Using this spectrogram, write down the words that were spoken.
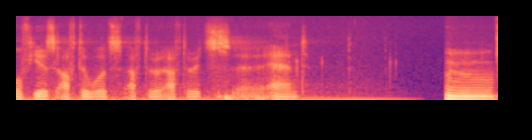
of years afterwards, after after its uh, end. Mm.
